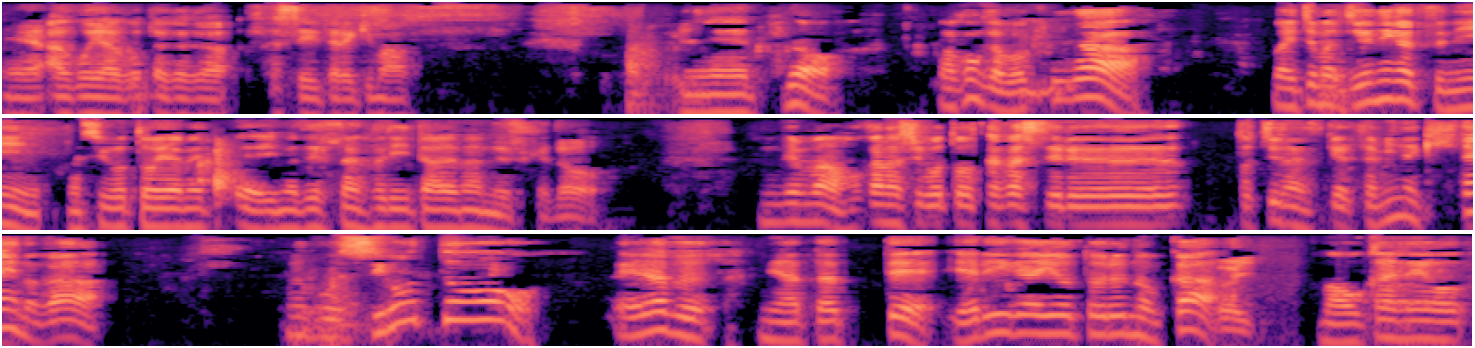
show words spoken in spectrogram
えー、あごやごたかがさせていただきます。えー、っと、まあ、今回僕が、まあ、一応まあ12月にまあ仕事を辞めて、今絶賛フリーターなんですけど、で、まあ他の仕事を探してる途中なんですけど、みんな聞きたいのが、まあこう仕事を選ぶにあたって、やりがいを取るのか、はい。まあお金を、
